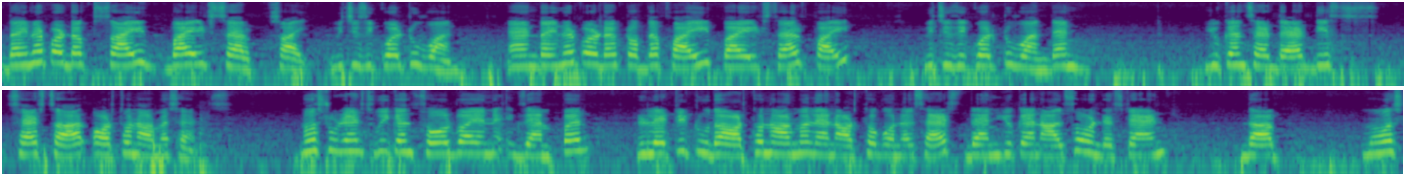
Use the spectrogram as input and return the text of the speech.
the inner product psi by itself psi which is equal to 1 and the inner product of the phi by itself phi which is equal to 1 then you can say that these sets are orthonormal sets. Now students we can solve by an example related to the orthonormal and orthogonal sets then you can also understand the most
